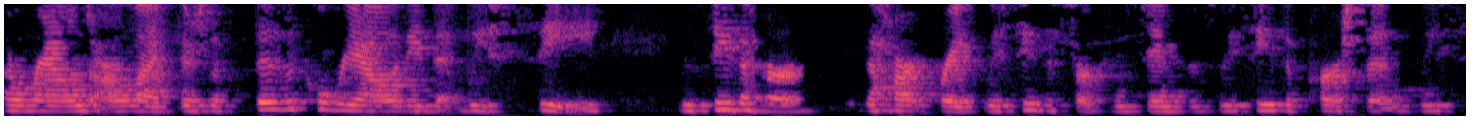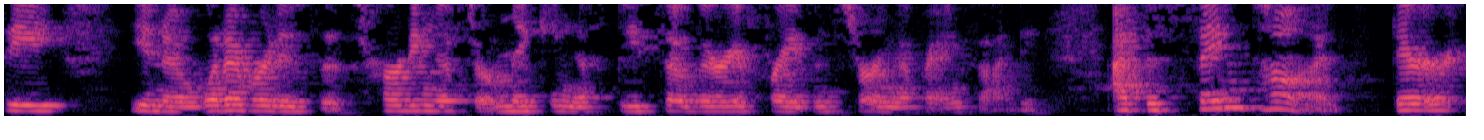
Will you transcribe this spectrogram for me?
around our life. There's a physical reality that we see. We see the mm-hmm. hurt, the heartbreak, we see the circumstances, we see the person, we see, you know, whatever it is that's hurting us or making us be so very afraid and stirring up anxiety. At the same time, there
